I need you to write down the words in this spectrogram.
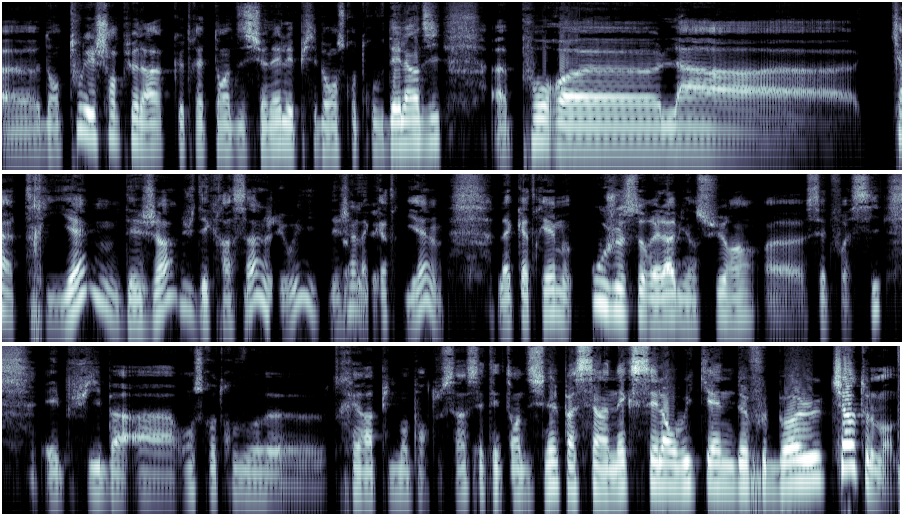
euh, dans tous les championnats que traite temps additionnel. Et puis bah, on se retrouve dès lundi euh, pour la quatrième déjà du décrassage et oui déjà la quatrième la quatrième où je serai là bien sûr hein, cette fois-ci et puis bah on se retrouve très rapidement pour tout ça c'était temps additionnel passez un excellent week-end de football ciao tout le monde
